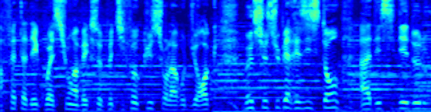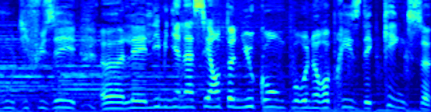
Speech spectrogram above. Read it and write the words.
Parfaite adéquation avec ce petit focus sur la route du rock, Monsieur Super Résistant a décidé de vous diffuser euh, les Liminianas et Anton Newcomb pour une reprise des Kings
